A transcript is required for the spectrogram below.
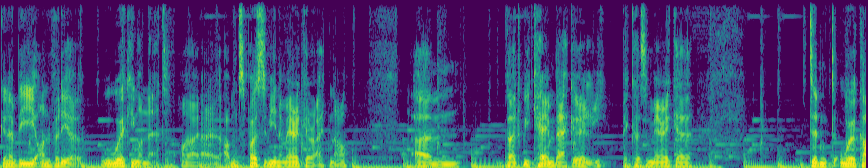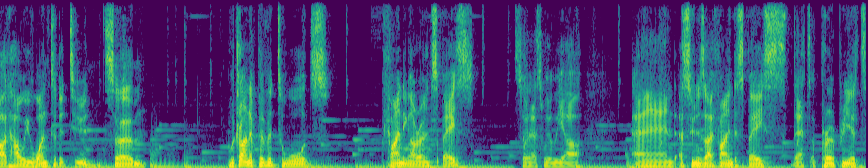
going to be on video? We're working on that. I, am supposed to be in America right now. Um, but we came back early because America didn't work out how we wanted it to. So we're trying to pivot towards finding our own space. So that's where we are. And as soon as I find a space that's appropriate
